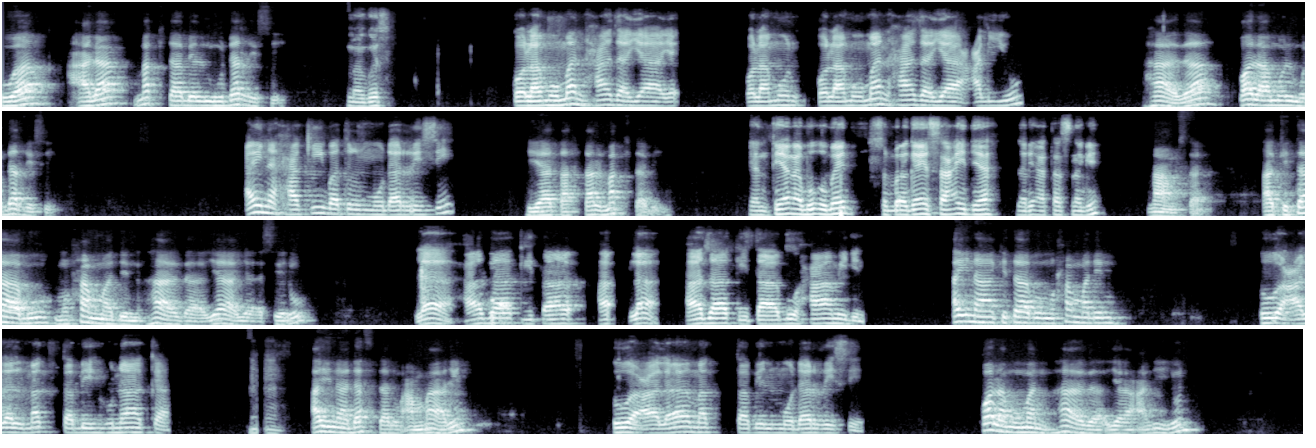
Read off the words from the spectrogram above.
huwa ala maktabil mudarrisi. Bagus. Kolamu man hadza ya, ya kolamu kolamun kolamu man hadza ya Aliyu? Hadza qalamul mudarrisi. Aina hakibatul mudarrisi? Ya tahtal maktabi. Gantian Abu Ubaid sebagai Said ya dari atas lagi. Nah, Ustaz. Akitabu Muhammadin hadza ya Yasiru La hadza kitab ha, la hadza kitabu Hamidin. Aina kitabu Muhammadin? Hu 'alal maktabi hunaka. Aina daftaru Ammarin? Hu 'ala maktabil mudarrisi. Qalamu man hadza ya Aliun?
